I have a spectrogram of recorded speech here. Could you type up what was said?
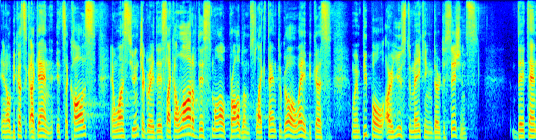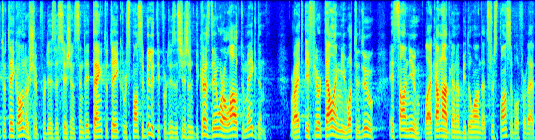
you know, because again, it's a cause, and once you integrate this, like a lot of these small problems like tend to go away because when people are used to making their decisions, they tend to take ownership for these decisions and they tend to take responsibility for these decisions because they were allowed to make them, right? If you're telling me what to do, it's on you. Like, I'm not going to be the one that's responsible for that.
